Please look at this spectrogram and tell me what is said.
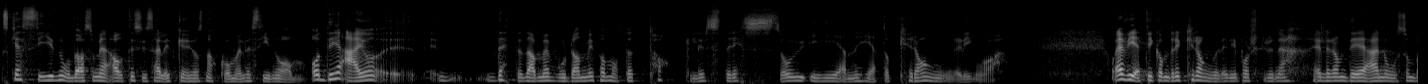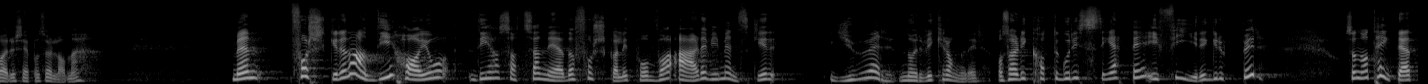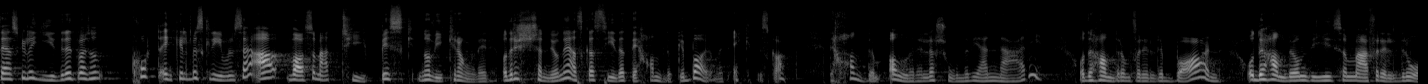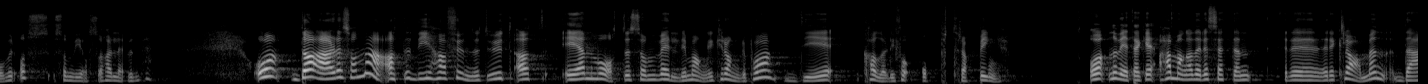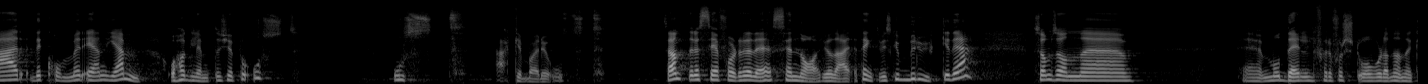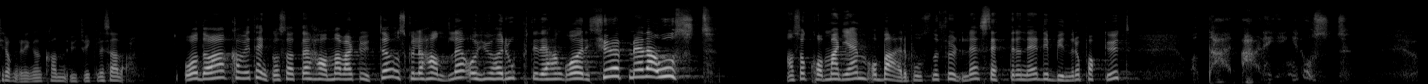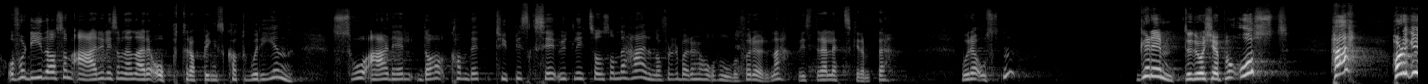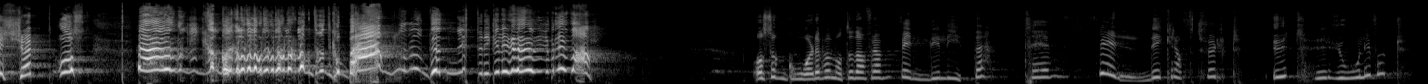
skal jeg si noe da som jeg alltid syns er litt gøy å snakke om. eller si noe om. Og det er jo eh, dette da med hvordan vi på en måte takler stress og uenighet og krangling. Og, og jeg vet ikke om dere krangler i Porsgrunn, eller om det er noe som bare skjer på Sørlandet. Men forskere da, de har jo de har satt seg ned og forska litt på hva er det vi mennesker gjør når vi krangler. Og så har de kategorisert det i fire grupper. Så nå tenkte jeg at jeg skulle gi dere et sånn kort, enkel beskrivelse av hva som er typisk når vi krangler. Og dere skjønner jo når jeg skal si det at det handler jo ikke bare om et ekteskap. Det handler om alle relasjoner vi er nær i. Og det handler om foreldre-barn. Og det handler om de som er foreldre over oss, som vi også har levd med. Og da er det sånn da, at de har funnet ut at en måte som veldig mange krangler på, det kaller de for opptrapping. Og nå vet jeg ikke, Har mange av dere sett den re reklamen der det kommer en hjem og har glemt å kjøpe ost. Ost er ikke bare ost. Sant? Dere ser for dere det scenarioet der. Jeg tenkte vi skulle bruke det som sånn eh, eh, modell for å forstå hvordan denne kranglinga kan utvikle seg. da. Og da kan vi tenke oss at han har vært ute og skulle handle, og hun har ropt idet han går 'Kjøp med deg ost!' Og Så kommer han hjem, og bæreposene fulle, setter det ned, de begynner å pakke ut. Og der er det ingen ost. Og for de da som er i liksom den der opptrappingskategorien, så det, da kan det typisk se ut litt sånn som det her. Nå får dere bare holde for ørene hvis dere er lettskremte. Hvor er osten? Glemte du å kjøpe ost? Hæ? Har du ikke kjøpt ost? Det nytter ikke lenger! Og så går det på en måte da fra veldig lite til veldig kraftfullt. Utrolig fort.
